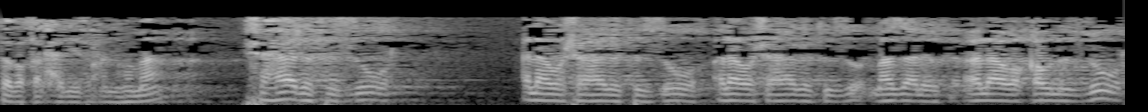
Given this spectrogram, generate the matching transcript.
سبق الحديث عنهما. شهادة الزور ألا وشهادة الزور ألا وشهادة الزور ما زال ألا وقول الزور.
